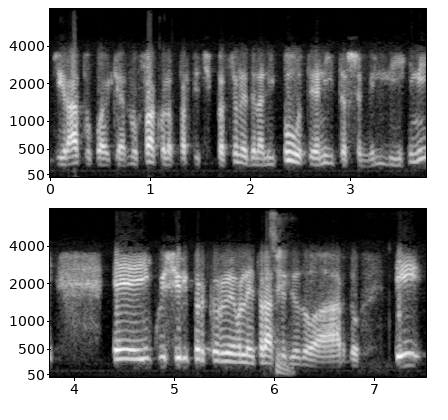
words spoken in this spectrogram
girato qualche anno fa con la partecipazione della nipote Anita Semellini, eh, in cui si ripercorrevano le tracce Sì. di Edoardo e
